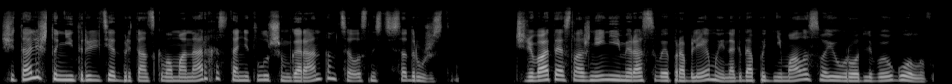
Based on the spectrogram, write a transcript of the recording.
считали, что нейтралитет британского монарха станет лучшим гарантом целостности Содружества. Чреватое осложнениями расовая проблема иногда поднимала свою уродливую голову.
